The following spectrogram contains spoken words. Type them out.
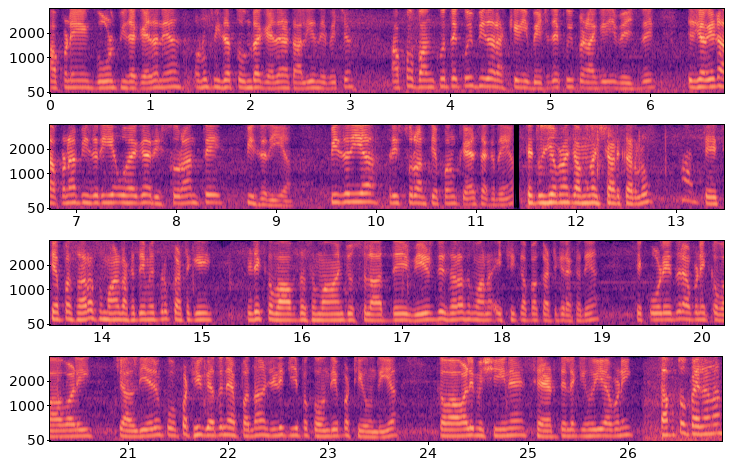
ਆਪਣੇ ਗੋਲ ਪੀਜ਼ਾ ਕਹਿ ਦਿੰਦੇ ਆ ਉਹਨੂੰ ਪੀਜ਼ਾ ਧੁੰਦਾ ਕਹਿ ਦਿੰਦੇ ਆ ਇਟਾਲੀਅਨ ਦੇ ਵਿੱਚ। ਆਪਾਂ ਬੰਕੋ ਤੇ ਕੋਈ ਪੀਜ਼ਾ ਰੱਖ ਕੇ ਨਹੀਂ ਵੇਚਦੇ ਕੋਈ ਬਣਾ ਕੇ ਨਹੀਂ ਵੇਚਦੇ। ਇਸ ਕਰਕੇ ਜਿਹੜਾ ਆਪਣਾ ਪੀਜ਼ਰੀਆ ਉਹ ਹੈਗਾ ਰੈਸਟੋਰੈਂਟ ਤੇ ਪੀਜ਼ਰੀਆ ਪੀਜ਼ਰੀਆ ਰੈਸਟੋਰੈਂਟ ਤੇ ਆਪਾਂ ਨੂੰ ਕਹਿ ਸਕਦੇ ਆ ਤੇ ਤੁਸੀਂ ਆਪਣਾ ਕੰਮ ਸਟਾਰਟ ਕਰ ਲਓ। ਤੇ ਇੱਥੇ ਆਪਾਂ ਸਾਰਾ ਸਮਾਨ ਰੱਖਦੇ ਹਾਂ ਮਿੱਤਰੋ ਕੱਟ ਕੇ। ਜਿਹੜੇ ਕਬਾਬ ਦਾ ਸਮਾਨ ਜੋ ਸਲਾਦ ਦੇ ਵੇਰਸ ਦੇ ਸਾਰਾ ਸਮਾਨ ਇੱਥੇ ਆਪਾਂ ਕੱਟ ਕੇ ਰੱਖਦੇ ਹਾਂ। ਤੇ ਕੋਲੇ ਇਧਰ ਆਪਣੇ ਕਬਾਬ ਵਾਲੀ ਚੱਲਦੀ ਹੈ ਇਹਨੂੰ ਕੋ ਭੱਠੀ ਕਹਿੰਦੇ ਨੇ ਆਪਾਂ ਤਾਂ ਜਿਹੜੀ ਚੀਜ਼ ਪਕਾਉਂਦੀ ਹੈ ਭੱਠੀ ਹੁੰਦੀ ਆ। ਕਵਾ ਵਾਲੀ ਮਸ਼ੀਨ ਹੈ ਸਾਈਡ ਤੇ ਲੱਗੀ ਹੋਈ ਹੈ ਆਪਣੀ। ਸਭ ਤੋਂ ਪਹਿਲਾਂ ਨਾ,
